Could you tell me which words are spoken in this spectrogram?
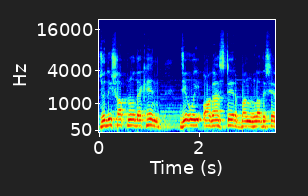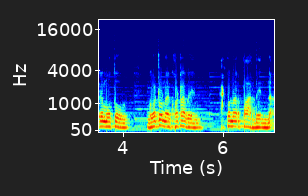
যদি স্বপ্ন দেখেন যে ওই অগাস্টের বাংলাদেশের মতো ঘটনা ঘটাবেন, এখন আর পারবেন না।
